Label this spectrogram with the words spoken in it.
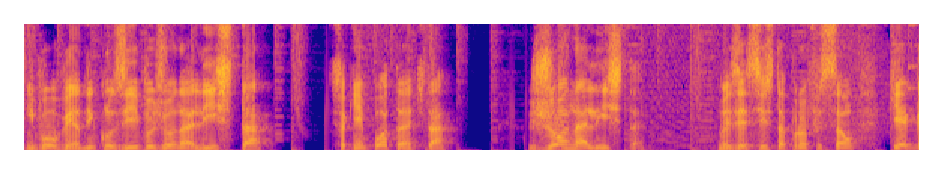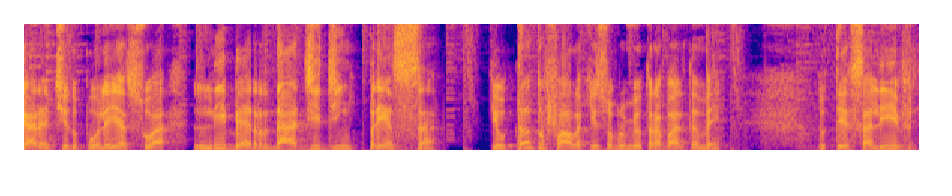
envolvendo inclusive o jornalista. Isso aqui é importante, tá? Jornalista, no exercício da profissão que é garantido por lei a sua liberdade de imprensa, que eu tanto falo aqui sobre o meu trabalho também. Do Terça Livre,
